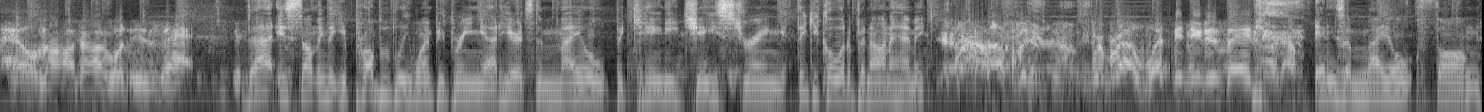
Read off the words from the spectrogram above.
Hell nah, dog. What is that? That is something that you probably won't be bringing out here. It's the male bikini G string. I think you call it a banana hammock. bro, bro, what did you just say? It is a male thong.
